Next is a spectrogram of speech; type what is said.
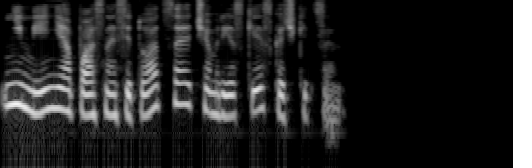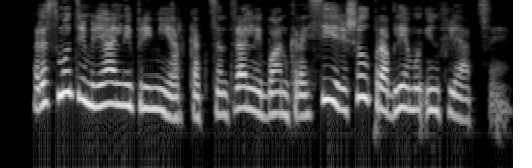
не менее опасная ситуация, чем резкие скачки цен. Рассмотрим реальный пример, как Центральный банк России решил проблему инфляции.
